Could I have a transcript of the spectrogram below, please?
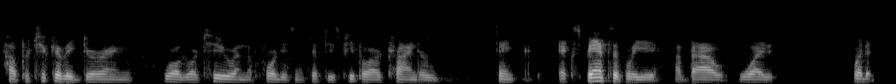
how particularly during World War II and the 40s and 50s, people are trying to think expansively about what what it,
